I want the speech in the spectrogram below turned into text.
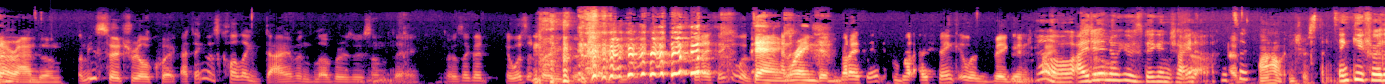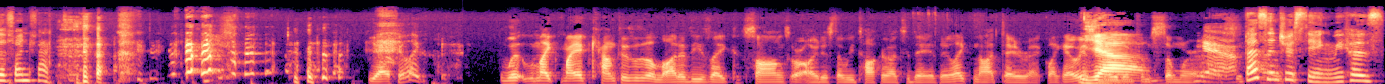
kind of on? random. Let me search real quick. I think it was called like Diamond Lovers or something. Mm. It was like a. It wasn't very good, movie, but I think it was. Dang, and- Rain did. But I think, but I think it was big in China. No, I didn't so- know he was big in China. Yeah, That's a- Wow, interesting. thank you for the fun fact. Yeah, I feel like with like my encounters with a lot of these like songs or artists that we talk about today, they're like not direct. Like I always know Yeah. them from somewhere Yeah. else. It's That's kinda interesting because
